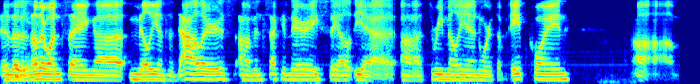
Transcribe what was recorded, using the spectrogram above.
and then Yeah. another one saying uh, millions of dollars um, in secondary sale. Yeah, uh, three million worth of ApeCoin. Um,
